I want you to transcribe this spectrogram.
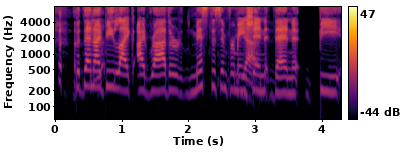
but then I'd be like, I'd rather miss this information Yeah. than be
